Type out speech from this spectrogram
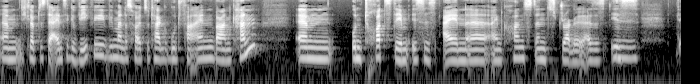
ähm, ich glaube, das ist der einzige Weg, wie, wie man das heutzutage gut vereinbaren kann. Ähm, und trotzdem ist es eine, ein constant struggle. Also es ist mhm.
